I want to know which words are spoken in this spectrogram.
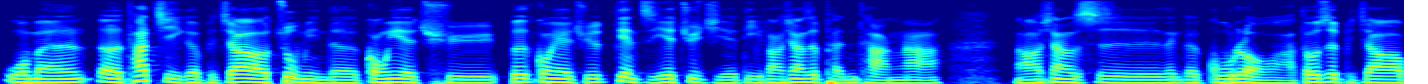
我们呃，它几个比较著名的工业区，不是工业区，电子业聚集的地方，像是盆塘啊，然后像是那个孤楼啊，都是比较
